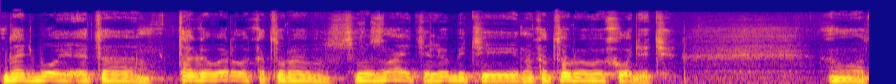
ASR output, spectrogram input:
дать бой. Это та Гаверла, которую вы знаете, любите и на которую вы ходите. Вот.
